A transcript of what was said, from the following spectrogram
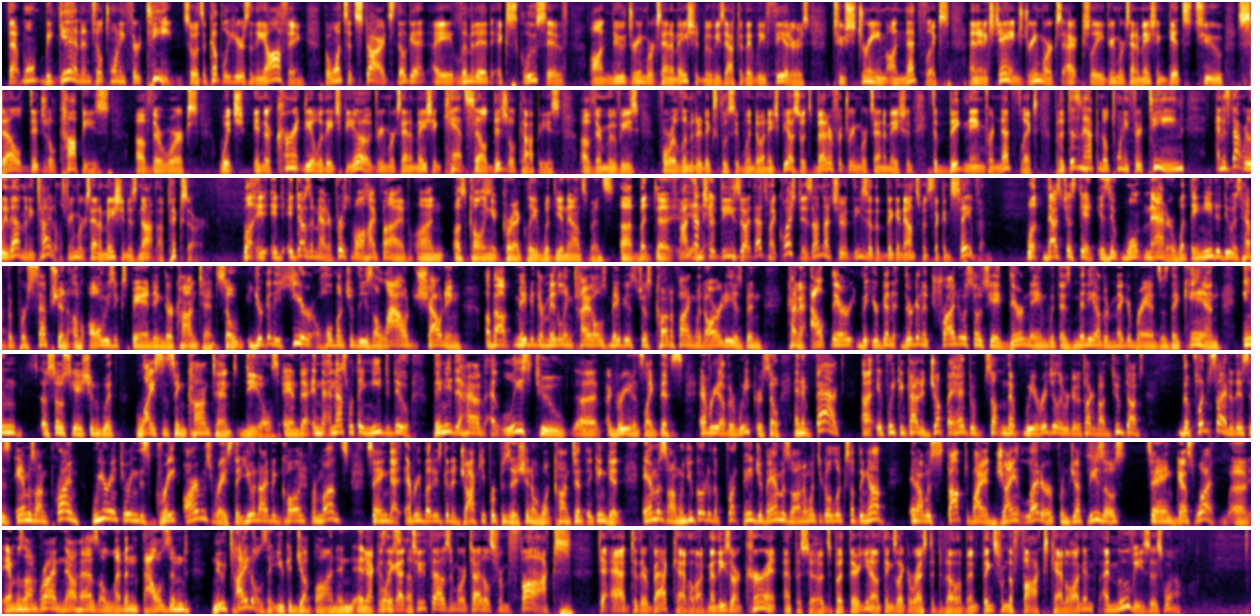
that won't begin until 2013. So it's a couple of years in the offing, but once it starts, they'll get a limited exclusive on new DreamWorks animation movies after they leave theaters to stream on Netflix. And in exchange, DreamWorks actually DreamWorks Animation gets to sell digital copies of their works, which in their current deal with HBO, DreamWorks Animation can't sell digital copies of their movies for a limited exclusive window on HBO. So it's better for DreamWorks Animation. It's a big name for Netflix, but it doesn't happen until 2013, and it's not really that many titles. DreamWorks Animation is not a Pixar. Well, it, it, it, doesn't matter. First of all, high five on us calling it correctly with the announcements. Uh, but uh, I'm not and- sure these are. That's my question. Is I'm not sure these are the big announcements that can save them. Well, that's just it. Is it won't matter. What they need to do is have the perception of always expanding their content. So you're going to hear a whole bunch of these aloud shouting about maybe their middling titles, maybe it's just codifying what already has been kind of out there, but you're going to they're going to try to associate their name with as many other mega brands as they can in association with licensing content deals and uh, and, and that's what they need to do they need to have at least two uh, agreements like this every other week or so and in fact uh, if we could kind of jump ahead to something that we originally were going to talk about tube tops the flip side of this is Amazon Prime. We are entering this great arms race that you and I have been calling for months, saying that everybody's going to jockey for position on what content they can get. Amazon, when you go to the front page of Amazon, I went to go look something up, and I was stopped by a giant letter from Jeff Bezos saying, "Guess what? Uh, Amazon Prime now has eleven thousand new titles that you could jump on." And, and Yeah, because they got uh, 2,000 more titles from Fox to add to their back catalog. Now, these aren't current episodes, but they're, you know, things like Arrested Development, things from the Fox catalog, and, and movies as well.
